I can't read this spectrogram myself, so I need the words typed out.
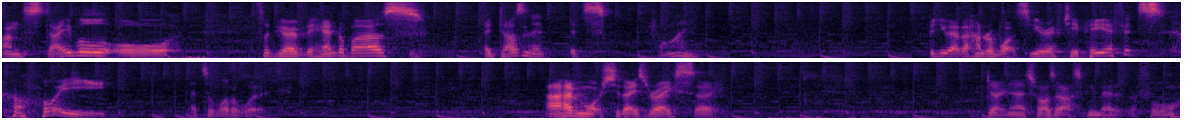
unstable or flip you over the handlebars? It doesn't. It, it's fine. But you add 100 watts to your FTP efforts? Ahoy! That's a lot of work. I haven't watched today's race, so don't know. That's why I was asking about it before.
